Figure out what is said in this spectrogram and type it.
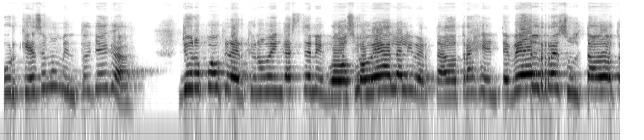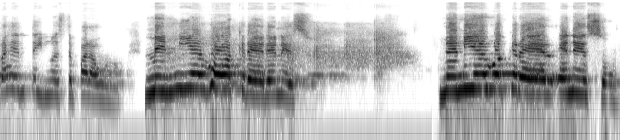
porque ese momento llega. Yo no puedo creer que uno venga a este negocio, vea la libertad de otra gente, vea el resultado de otra gente y no esté para uno. Me niego a creer en eso. Me niego a creer en eso.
